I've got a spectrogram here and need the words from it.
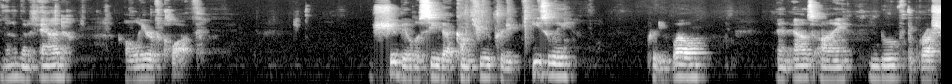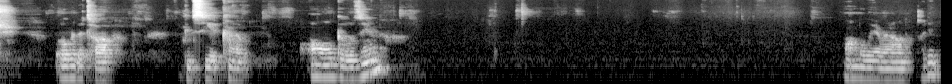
And then I'm going to add a layer of cloth. You should be able to see that come through pretty easily, pretty well. And as I move the brush over the top, you can see it kind of all goes in. all the way around. I didn't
